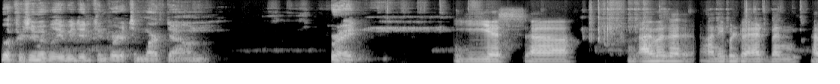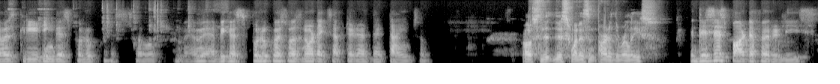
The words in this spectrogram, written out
but presumably we did convert it to Markdown, right? Yes, uh, I was uh, unable to add when I was creating this pull request. So because pull request was not accepted at that time. So Oh, so th- this one isn't part of the release. this is part of a release.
